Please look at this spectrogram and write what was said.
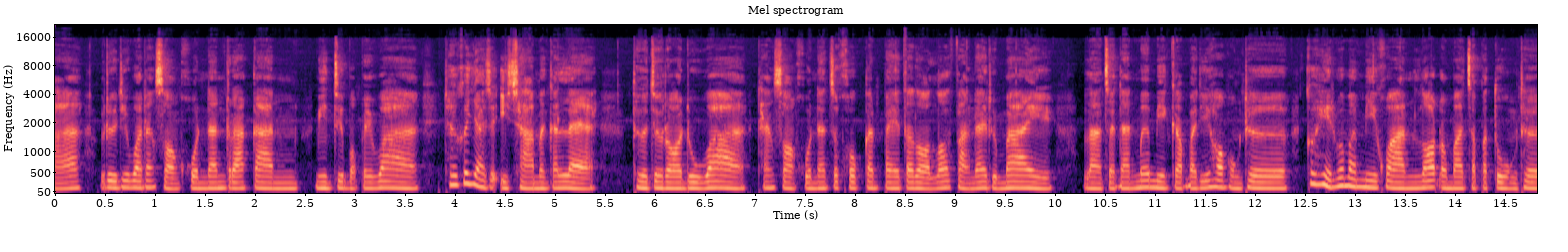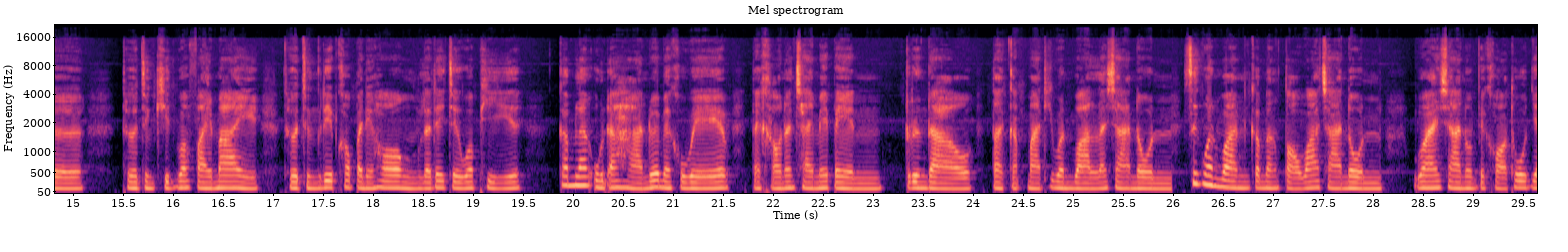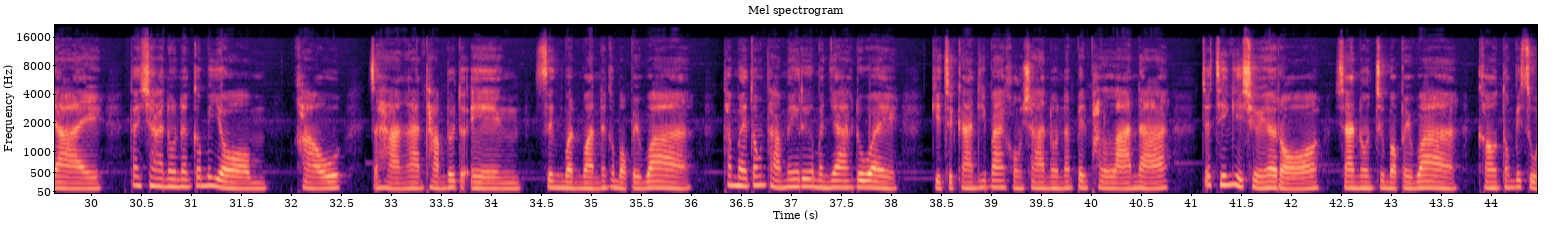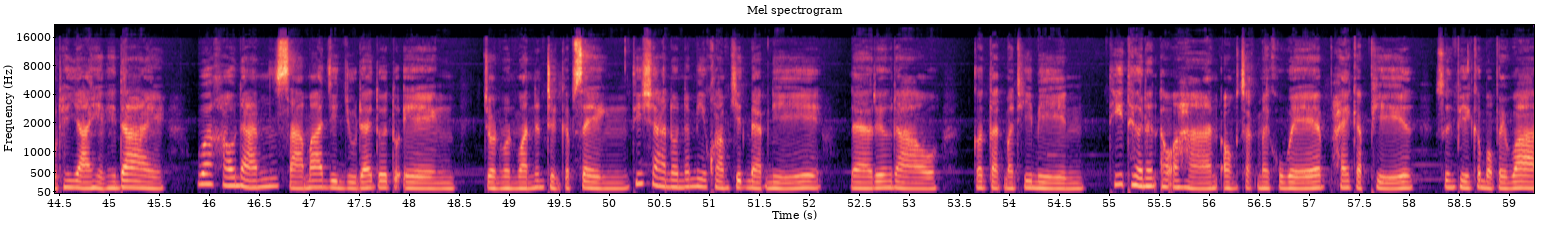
หรือที่ว่าทั้งสองคนนั้นรักกัน มีนจึงบอกไปว่า เธอก็อยากจะอิจฉาเหมือนกันแหละ เธอจะรอดูว่าทั้งสองคนนั้นจะคบกันไปตลอดรอดฝั่งได้หรือไม่ หลังจากนั้นเมื่อมีนกลับมาที่ห้องของเธอ ก็เห็นว่ามันมีควันลอดออกมาจากประตูของเธอ เธอจึงคิดว่าไฟไหม้ เธอจึงรีบเข้าไปในห้องและได้เจอว่าพีทกำลังอุ่นอาหารด้วยไมโครเวฟแต่เขานั้นใช้ไม่เป็น เรื่องราวตัดกลับมาที่วันวันและชานน ซึ่งวันวันกำลังต่อว่าชานนว่าชานนไปขอโทษยาย แต่ชานนนั้นก็ไม่ยอม เขาจะหางานทำด้วยตัวเอง ซึ่งวันวันนั้นก็บอกไปว่าทำไมต้องทำให้เรื่องมันยากด้วย กิจการที่บ้านของชานนนั้นเป็นพันล้านนะ จะทิ้งเฉยๆหรอ ชานนจึงบอกไปว่า เขาต้องพิสูจน์ให้ยายเห็นให้ได้ ว่าเขานั้นสามารถยืนอยู่ได้ด้วยตัวเอง จนวันๆนั้นถึงกับเซ็งที่ชานนนั้นมีความคิดแบบนี้ และเรื่องราวก็ตัดมาที่มีน ที่เธอนั้นเอาอาหารออกจากไมโครเวฟให้กับพีทซึ่งพีทก็บอกไปว่า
